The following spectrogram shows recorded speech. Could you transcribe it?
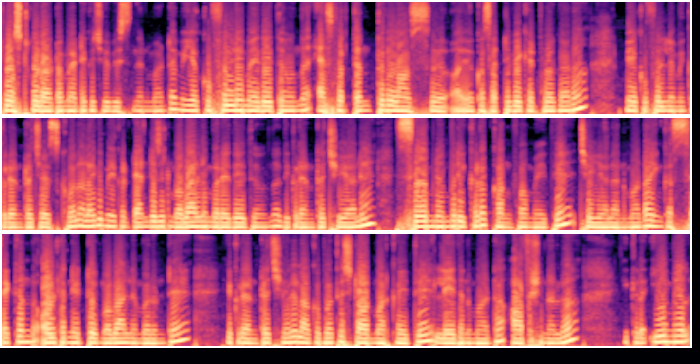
పోస్ట్ కూడా ఆటోమేటిక్గా చూపిస్తుంది అనమాట మీ యొక్క ఫుల్ నేమ్ ఏదైతే ఉందో యాజ్ పర్ టెన్త్ క్లాస్ ఆ యొక్క సర్టిఫికేట్ ప్రకారం మీ యొక్క ఫుల్ నేమ్ ఇక్కడ ఎంటర్ చేసుకోవాలి. అలాగే మీ యొక్క టెన్ డిజిట్ మొబైల్ నెంబర్ ఏదైతే ఉందో అది ఇక్కడ ఎంటర్ చేయాలి. సేమ్ నెంబర్ ఇక్కడ కన్ఫర్మ్ అయితే చేయాలన్నమాట. ఇంకా సెకండ్ ఆల్టర్నేటివ్ మొబైల్ నెంబర్ ఉంటే ఇక్కడ ఎంటర్ చేయాలి. లేకపోతే స్టార్ మార్క్ అయితే లేదనమాట ఆప్షనల్లో ఇక్కడ ఈమెయిల్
